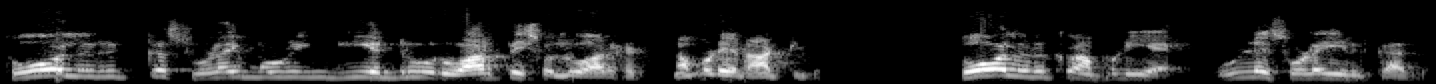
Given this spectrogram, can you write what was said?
தோல் இருக்க சுளை முழுங்கி என்று ஒரு வார்த்தை சொல்லுவார்கள் நம்முடைய நாட்டில். தோல் இருக்கும் அப்படியே உள்ளே சுளை இருக்காது.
